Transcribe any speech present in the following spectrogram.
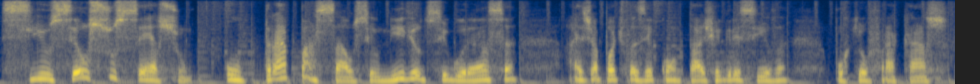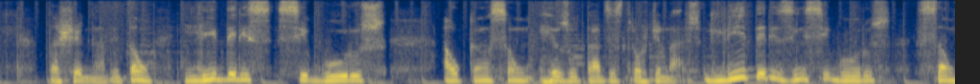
se o seu sucesso ultrapassar o seu nível de segurança, aí já pode fazer contagem regressiva, porque o fracasso está chegando. Então, líderes seguros alcançam resultados extraordinários. Líderes inseguros são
